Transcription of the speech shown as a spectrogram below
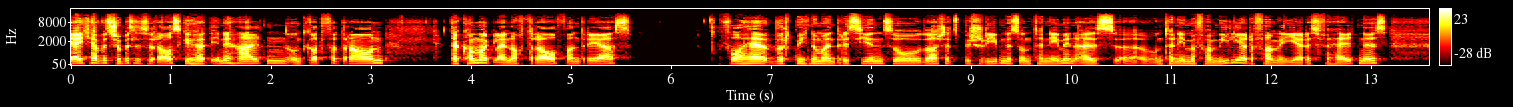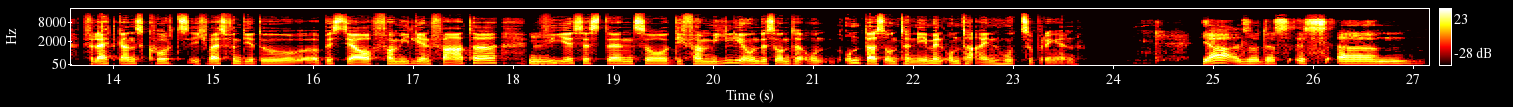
Ja, ich habe jetzt schon ein bisschen so rausgehört, innehalten und Gottvertrauen. Da kommen wir gleich noch drauf, Andreas. Vorher würde mich nochmal interessieren, so, du hast jetzt beschrieben, das Unternehmen als äh, Unternehmerfamilie oder familiäres Verhältnis. Vielleicht ganz kurz, ich weiß von dir, du bist ja auch Familienvater. Mhm. Wie ist es denn so, die Familie und das, unter, und, und das Unternehmen unter einen Hut zu bringen? Ja, also das ist ähm,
